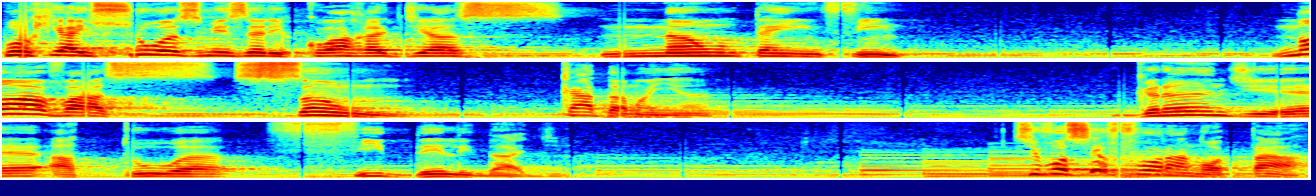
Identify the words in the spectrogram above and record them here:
porque as suas misericórdias não têm fim. Novas são cada manhã. Grande é a tua fidelidade. Se você for anotar,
